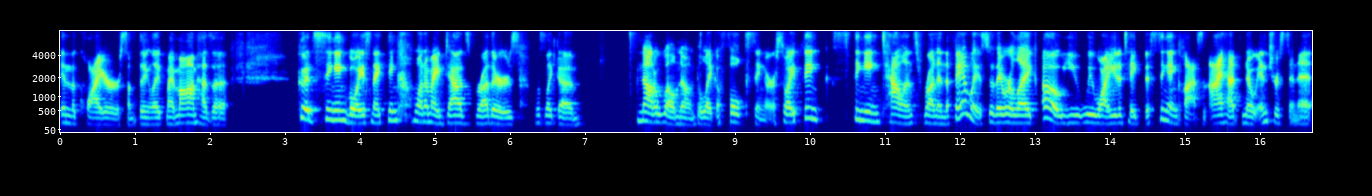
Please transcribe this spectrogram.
in the choir or something. Like my mom has a good singing voice, and I think one of my dad's brothers was like a not a well known, but like a folk singer. So I think singing talents run in the family. So they were like, "Oh, you we want you to take this singing class." And I had no interest in it.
